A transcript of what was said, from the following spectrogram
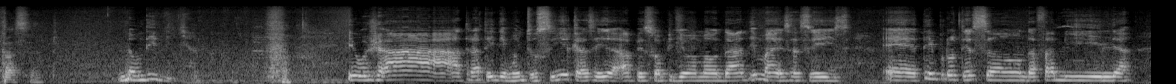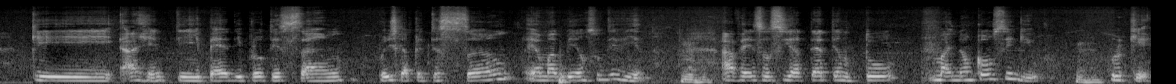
tá certo. Não devia. Eu já tratei de muitos filhos, às vezes a pessoa pediu uma maldade, mas às vezes é, tem proteção da família, que a gente pede proteção, por isso que a proteção é uma bênção divina. Às vezes o Cia até tentou, mas não conseguiu. Por quê?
